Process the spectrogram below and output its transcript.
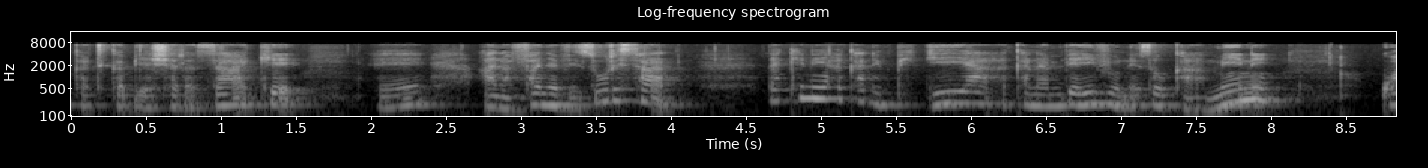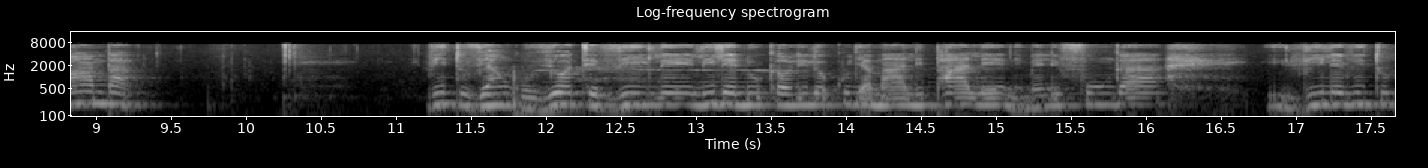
katika biashara zake eh, anafanya vizuri sana. Lakini akanipigia akaniambia hivi unaweza ukaamini kwamba vitu vyangu vyote vile lile duka ulilokuja mahali pale nimelifunga vile vitu.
